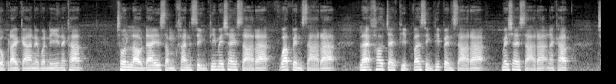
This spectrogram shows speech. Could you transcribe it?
จบรายการในวันนี้นะครับ ชนเหล่าใดสำคัญสิ่งที่ไม่ใช่สาระว่าเป็นสาระ และเข้าใจผิดว่าสิ่งที่เป็นสาระไม่ใช่สาระนะครับ ช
